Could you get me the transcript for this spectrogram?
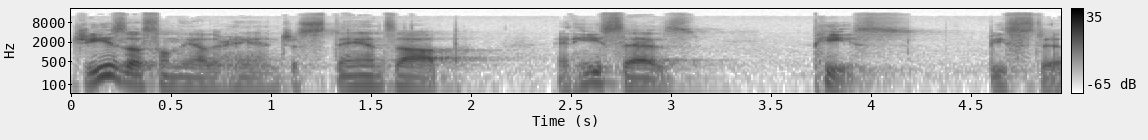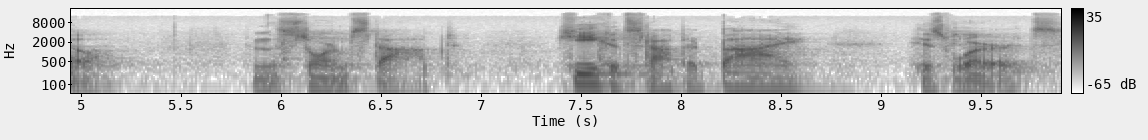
Jesus, on the other hand, just stands up and he says, Peace, be still. And the storm stopped. He could stop it by his words.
